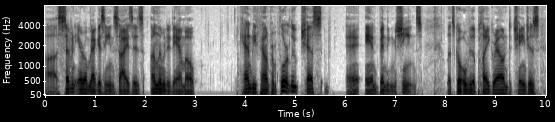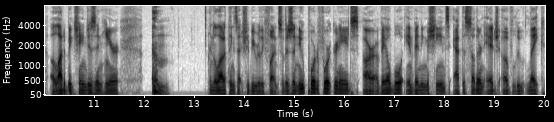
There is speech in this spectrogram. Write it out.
Uh, seven arrow magazine sizes, unlimited ammo, can be found from floor loot, chests, and vending machines. Let's go over the playground changes. A lot of big changes in here. and a lot of things that should be really fun. So there's a new porta fort grenades are available in vending machines at the southern edge of Loot Lake.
